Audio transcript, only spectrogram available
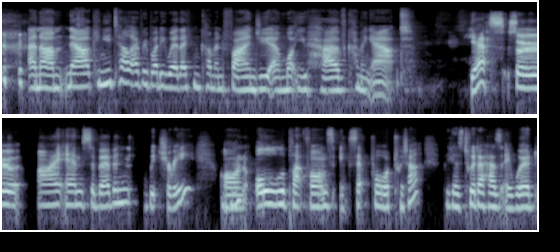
and um, now, can you tell everybody where they can come and find you and what you have coming out? Yes. So I am Suburban Witchery on all the platforms except for Twitter, because Twitter has a word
